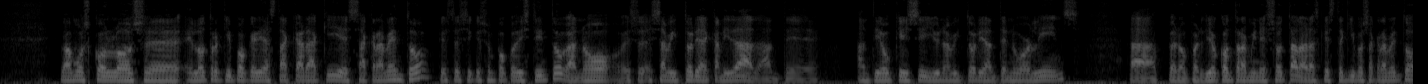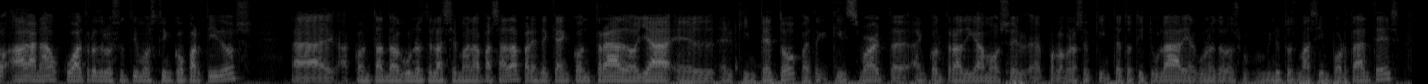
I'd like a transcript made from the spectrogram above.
Vamos con los. Eh, el otro equipo que quería destacar aquí es Sacramento, que este sí que es un poco distinto. Ganó esa, victoria de calidad ante, ante OKC y una victoria ante New Orleans. Uh, pero perdió contra Minnesota. La verdad es que este equipo Sacramento ha ganado cuatro de los últimos cinco partidos, uh, contando algunos de la semana pasada. Parece que ha encontrado ya el, quinteto. Parece que Keith Smart uh, ha encontrado, digamos, el, por lo menos el quinteto titular y algunos de los minutos más importantes.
